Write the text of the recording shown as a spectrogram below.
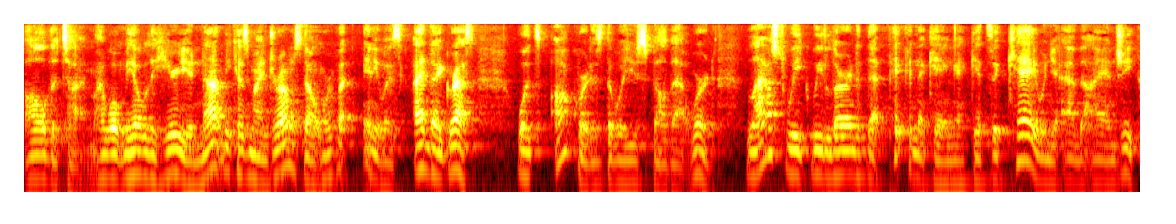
all the time. I won't be able to hear you, not because my drums don't work, but anyways, I digress. What's awkward is the way you spell that word. Last week we learned that picnicking gets a K when you add the ing.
